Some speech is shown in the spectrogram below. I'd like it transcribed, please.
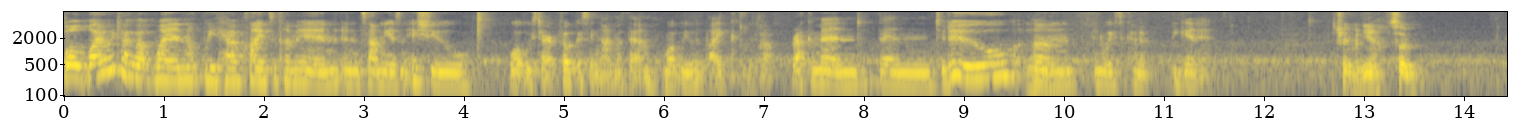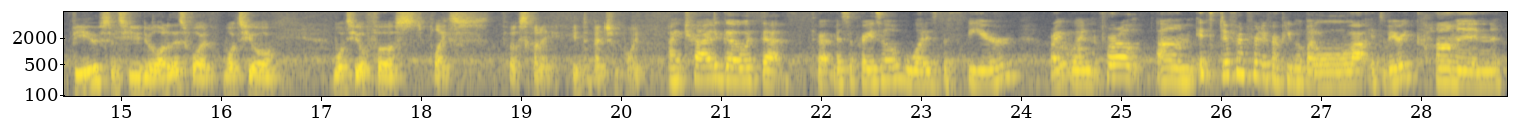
Well, why don't we talk about when we have clients who come in and insomnia is an issue, what we start focusing on with them, what we would like Okay. recommend them to do, Mm-hmm. um, and ways to kind of begin it. Treatment, yeah. So, for you, since you do a lot of this, what what's your what's your first place, first kind of intervention point? I try to go with that threat misappraisal. What is the fear? Right when for a, um, it's different for different people, but a lot it's very common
